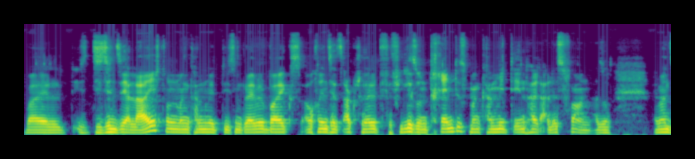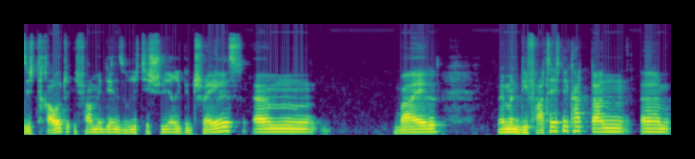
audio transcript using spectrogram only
weil die, die sind sehr leicht und man kann mit diesen Gravel-Bikes, auch wenn es jetzt aktuell für viele so ein Trend ist, man kann mit denen halt alles fahren. Also, wenn man sich traut, ich fahre mit denen so richtig schwierige Trails, ähm, weil wenn man die Fahrtechnik hat, dann ähm,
